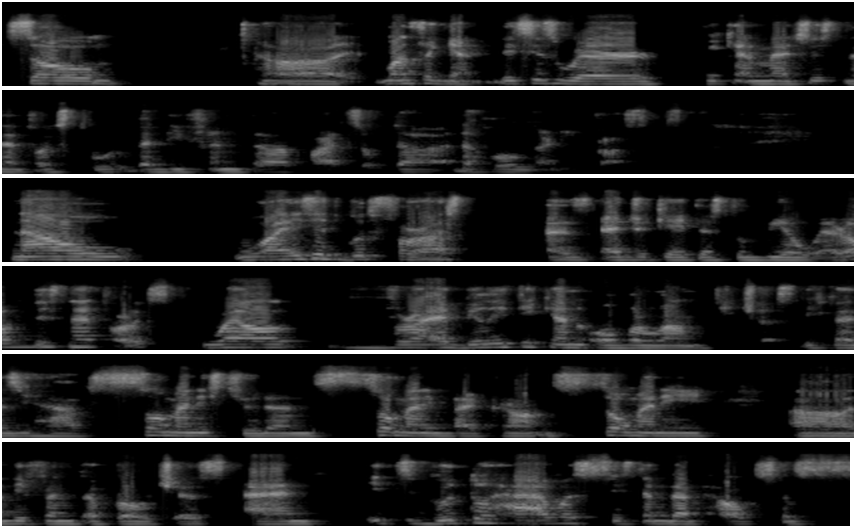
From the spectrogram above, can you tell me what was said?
So uh, once again, this is where we can match these networks to the different uh, parts of the, the whole learning process. Now, why is it good for us as educators to be aware of these networks? Well, variability can overwhelm teachers because you have so many students, so many backgrounds, so many uh, different approaches. And it's good to have a system that helps us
